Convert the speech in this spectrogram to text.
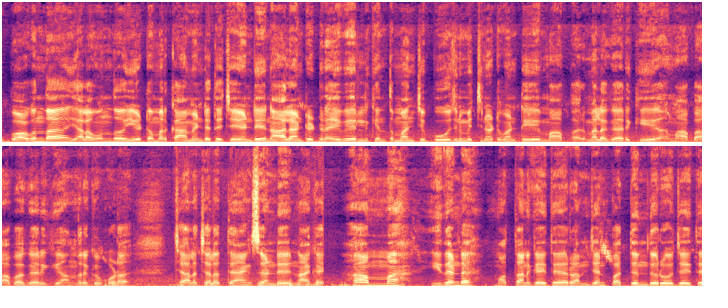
బాగుందా? ఎలా ఉందో ఏటో మరి కామెంట్ అయితే చేయండి. నాలాంటి డ్రైవర్లకి ఇంత మంచి భోజనం ఇచ్చినటువంటి మా పరిమళ గారికి మా బాబా గారికి అందరికీ కూడా చాలా చాలా థ్యాంక్స్ అండి. నాకు అమ్మ ఇదండి. మొత్తానికైతే రంజాన్ పద్దెనిమిదో రోజు అయితే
